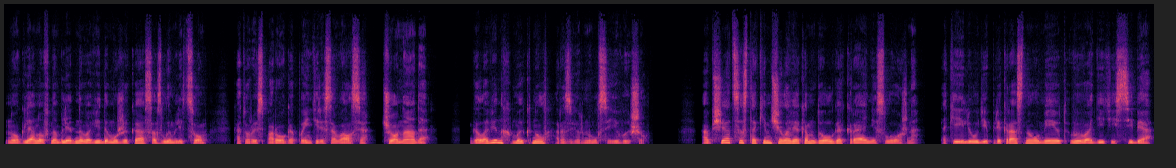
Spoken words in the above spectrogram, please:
но глянув на бледного вида мужика со злым лицом, который с порога поинтересовался «Чё надо?», Головин хмыкнул, развернулся и вышел. Общаться с таким человеком долго крайне сложно. Такие люди прекрасно умеют выводить из себя.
